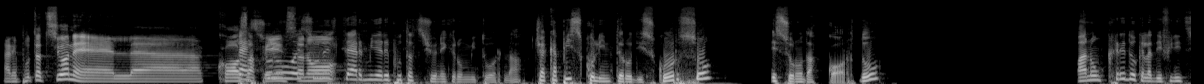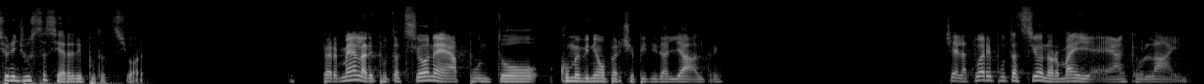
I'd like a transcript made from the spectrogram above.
La reputazione è la cosa Beh, sono, pensano... È solo il termine reputazione che non mi torna. Cioè capisco l'intero discorso e sono d'accordo, ma non credo che la definizione giusta sia la reputazione. Per me la reputazione è appunto come veniamo percepiti dagli altri. Cioè, la tua reputazione ormai è anche online.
